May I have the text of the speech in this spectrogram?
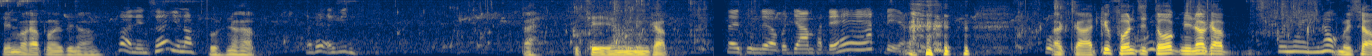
เห็นบ่ครับพ่อแม่พี่น้องลอยเลนเสืออยู่เนาะโอ้นะครับมาเด้อไอ้วินไปไปเทอันหนึ่งครับ ใส่ตุ่มแล้วปัญยามผัดแดดแดดอากาศคือฝนสิตกนี่เนาะครับตัวใหญ่เนาะมื้อเช้า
